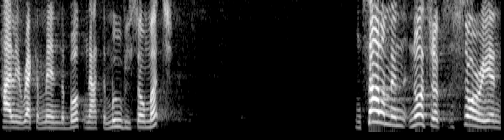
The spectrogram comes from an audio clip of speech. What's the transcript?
Highly recommend the book, not the movie so much. And Solomon Northup's story, in,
